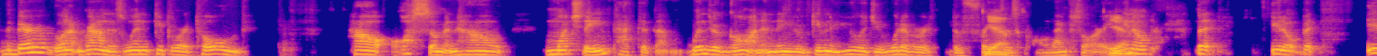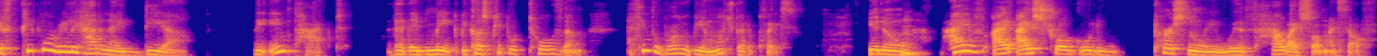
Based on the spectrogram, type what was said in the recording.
the gla- ground is when people are told how awesome and how much they impacted them when they're gone and then you're given a eulogy whatever the phrase Yeah. is called i'm sorry Yeah. you know but you know but if people really had an idea the impact that they make because people told them i think the world would be a much better place you know Hmm. i've i i struggled personally with how i saw myself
